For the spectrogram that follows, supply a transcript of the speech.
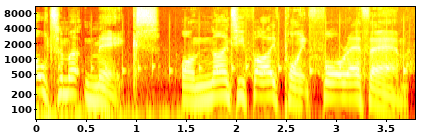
Ultimate Mix on 95.4 FM.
